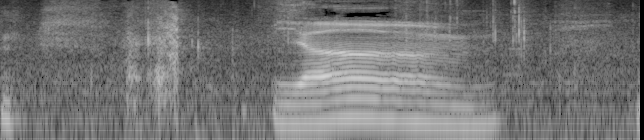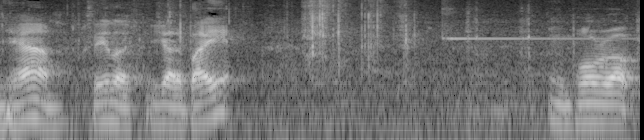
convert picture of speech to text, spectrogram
Yum. Yeah. See, look, you got a bite. And pull her up.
